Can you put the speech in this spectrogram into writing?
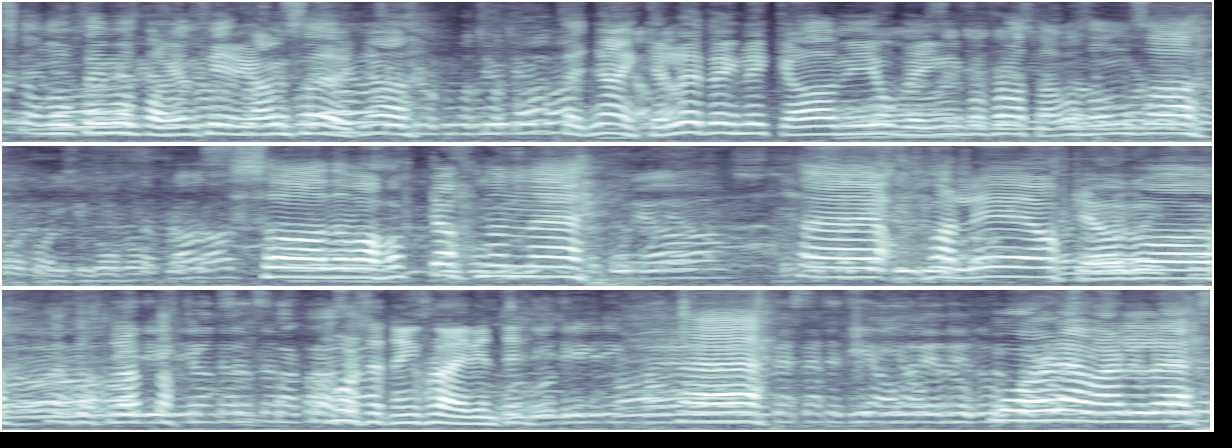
skal nå opp den motbakken fire ganger, så det er ikke noe, enkel løype egentlig ikke. Mye jobbing på flatland og sånn, så, så det var hardt, ja. Men eh, eh, ja, veldig artig å gå et godt løp. da. Målsetning for deg i vinter? Eh, mål er vel eh,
